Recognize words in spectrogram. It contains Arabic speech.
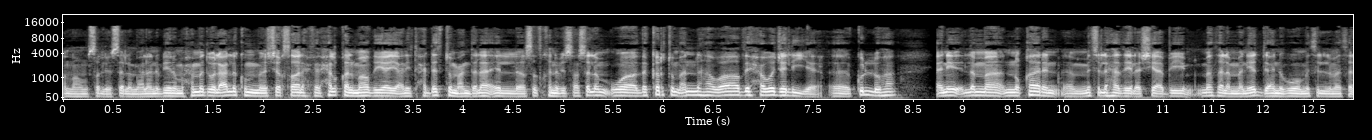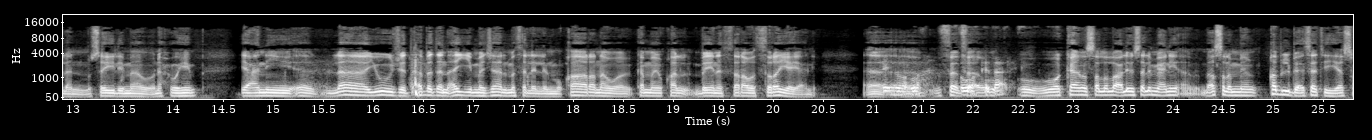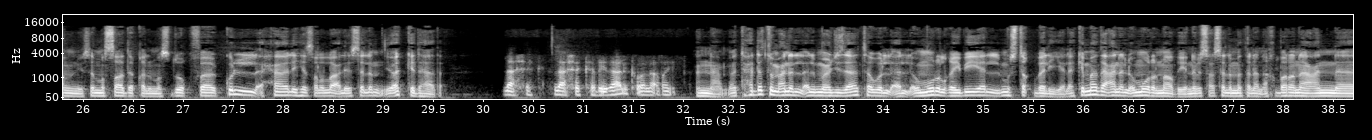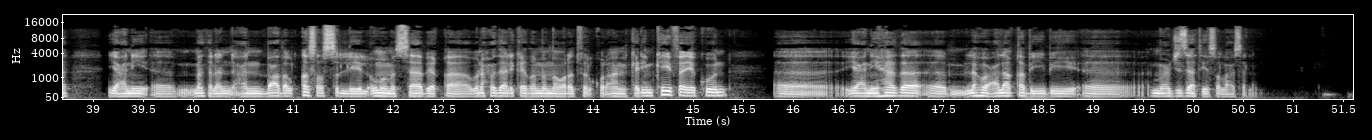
اللهم صل وسلم على نبينا محمد ولعلكم شيخ صالح في الحلقة الماضية يعني تحدثتم عن دلائل صدق النبي صلى الله عليه وسلم وذكرتم أنها واضحة وجلية آه، كلها يعني لما نقارن مثل هذه الأشياء بمثلا من يدعي النبوة مثل مثلا مسيلمة ونحوهم يعني آه، لا يوجد أبدا أي مجال مثلا للمقارنة وكما يقال بين الثرى والثريا يعني. آه، أيوة ف... ف... وكان صلى الله عليه وسلم يعني أصلا من قبل بعثته أصلا يسمى الصادق المصدوق فكل حاله صلى الله عليه وسلم يؤكد هذا. لا شك لا شك في ذلك ولا ريب. نعم تحدثتم عن المعجزات أو الأمور الغيبية المستقبلية لكن ماذا عن الأمور الماضية؟ النبي صلى الله عليه وسلم مثلا أخبرنا عن يعني مثلا عن بعض القصص للأمم السابقة ونحو ذلك أيضا مما ورد في القرآن الكريم. كيف يكون آه، يعني هذا آه، له علاقة بمعجزاته صلى الله عليه وسلم؟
